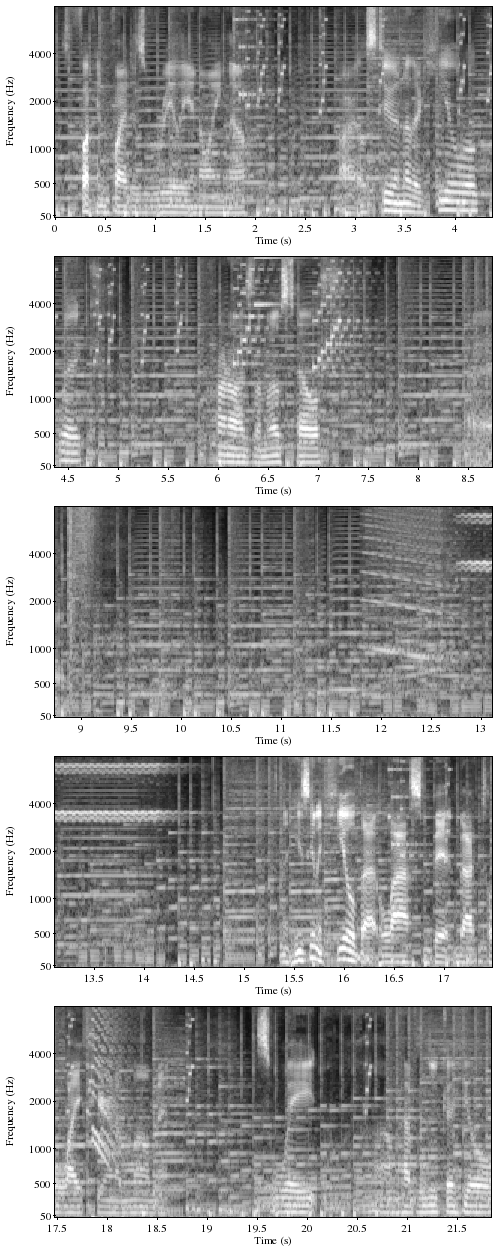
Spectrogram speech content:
This fucking fight is really annoying though. Alright, let's do another heal real quick. Chrono has the most health. Alright. And he's gonna heal that last bit back to life here in a moment. Let's wait. Um, have Lucca heal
